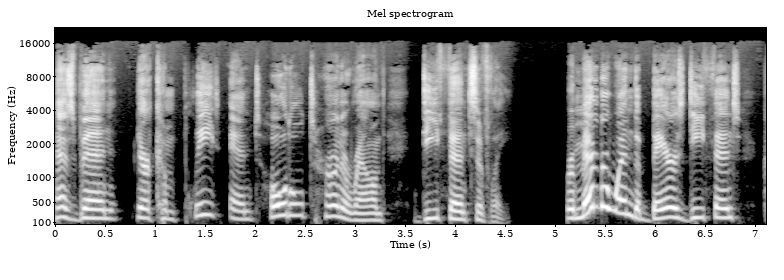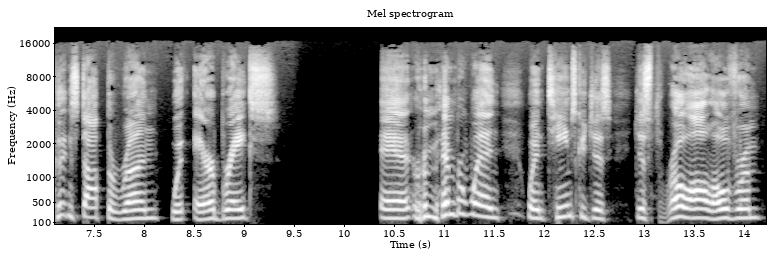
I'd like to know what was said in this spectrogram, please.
has been their complete and total turnaround defensively. Remember when the Bears defense couldn't stop the run with air brakes? And remember when when teams could just just throw all over them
